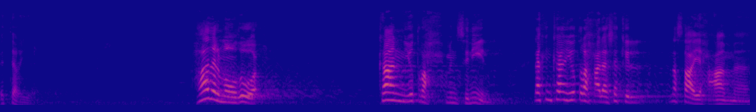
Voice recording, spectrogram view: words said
التغيير. هذا الموضوع كان يطرح من سنين لكن كان يطرح على شكل نصائح عامة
